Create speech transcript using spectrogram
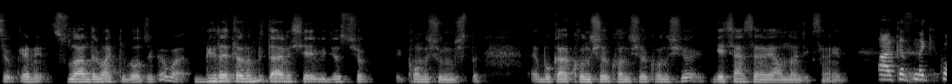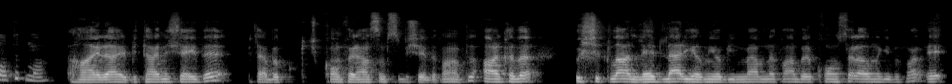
çok hani sulandırmak gibi olacak ama Greta'nın bir tane şey videosu çok konuşulmuştu. E, bu kadar konuşuyor, konuşuyor, konuşuyor. Geçen sene veya ondan önceki seneydi. Arkasındaki koltuk mu? Hayır hayır bir tane şeyde bir tane böyle küçük konferansımsı bir şeydi falan filan. Arkada ışıklar, ledler yanıyor bilmem ne falan böyle konser alanı gibi falan. E,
